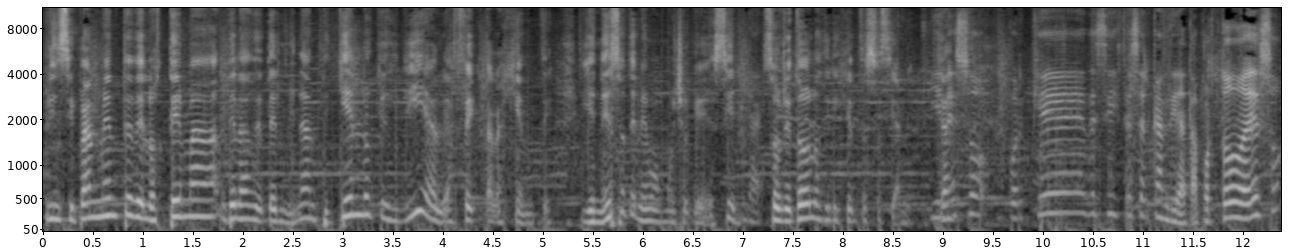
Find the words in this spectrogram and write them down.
principalmente de los temas de las determinantes, qué es lo que hoy día le afecta a la gente. Y en eso tenemos mucho que decir, sobre todo los dirigentes sociales. Y ¿ya? en eso, ¿por qué decidiste ser candidata? ¿Por todo eso?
